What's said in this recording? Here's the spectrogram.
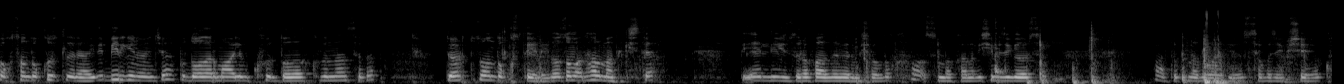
499 liraydı. Bir gün önce bu dolar malum kur, dolar kurundan sebep 419 TL'ydi. O zaman almadık işte. Bir 50-100 lira fazla vermiş olduk. Olsun bakalım işimizi görsün. Artık buna dua ediyoruz. Yapacak bir şey yok.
